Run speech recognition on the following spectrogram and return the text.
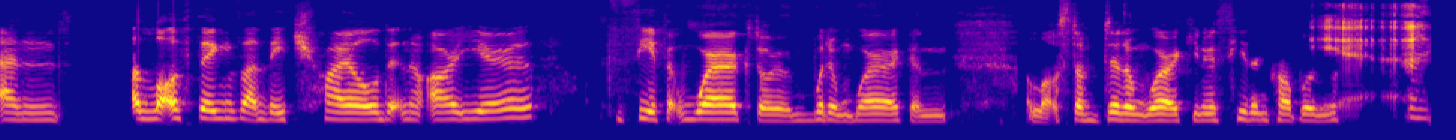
and a lot of things that they trialed in our year to see if it worked or wouldn't work and a lot of stuff didn't work, you know, teething problems. Yeah.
